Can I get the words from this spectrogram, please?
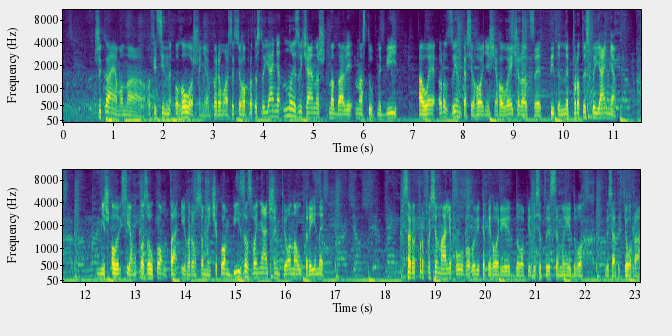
Чекаємо на офіційне оголошення переможця цього протистояння. Ну і звичайно ж надалі наступний бій. Але розинка сьогоднішнього вечора це титульне протистояння між Олексієм Козелком та Ігорем Семенчуком. Бій за звання чемпіона України серед професіоналів у ваговій категорії до 57,2 кг.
